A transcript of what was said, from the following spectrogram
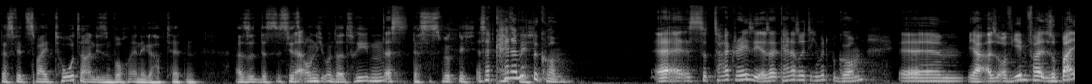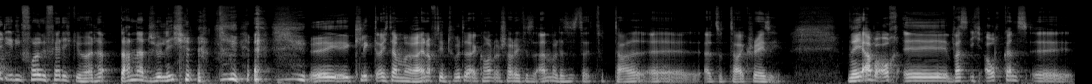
dass wir zwei Tote an diesem Wochenende gehabt hätten. Also das ist jetzt Ja. auch nicht untertrieben. Das- das ist wirklich. Das hat keiner heftig. mitbekommen. Äh, ist total crazy. Es hat keiner so richtig mitbekommen. Ähm, ja, also auf jeden Fall, sobald ihr die Folge fertig gehört habt, dann natürlich äh, klickt euch da mal rein auf den Twitter-Account und schaut euch das an, weil das ist halt total, äh, also total crazy. Naja, aber auch, äh, was ich auch ganz, äh,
